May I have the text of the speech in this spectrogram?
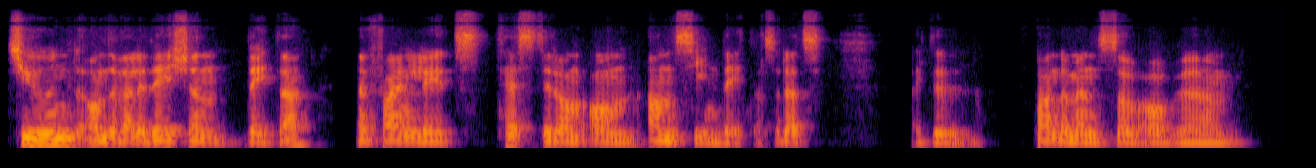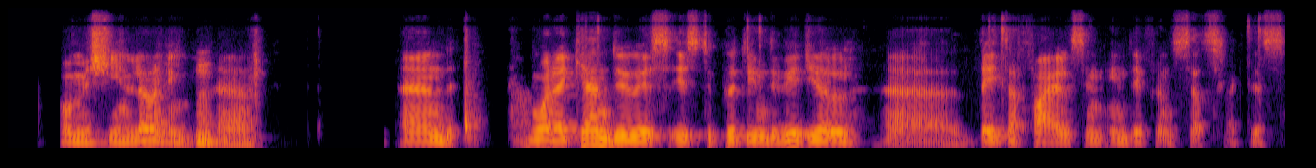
tuned on the validation data, and finally it's tested on on unseen data. So that's like the fundamentals of of, um, of machine learning. Mm. Uh, and what I can do is is to put individual uh, data files in in different sets like this.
